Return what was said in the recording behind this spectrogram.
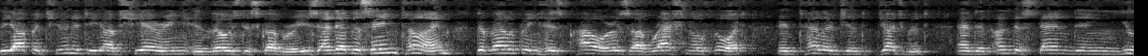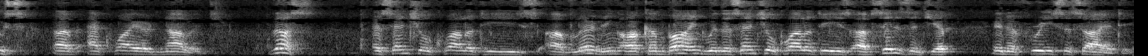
the opportunity of sharing in those discoveries and at the same time developing his powers of rational thought, intelligent judgment, and an understanding use of acquired knowledge. Thus, essential qualities of learning are combined with essential qualities of citizenship in a free society.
